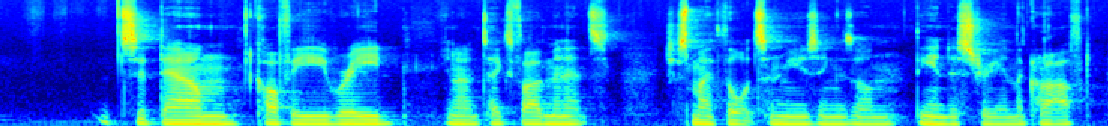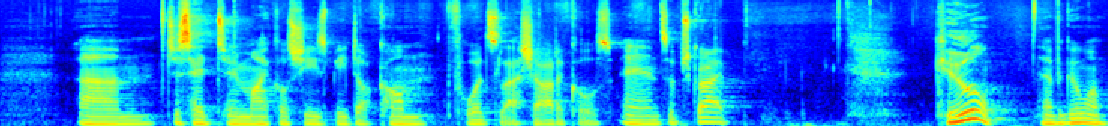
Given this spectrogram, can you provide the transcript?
sit down, coffee, read, you know, it takes five minutes, just my thoughts and musings on the industry and the craft. Um, just head to michaelsheasby.com forward slash articles and subscribe. Cool. Have a good one.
